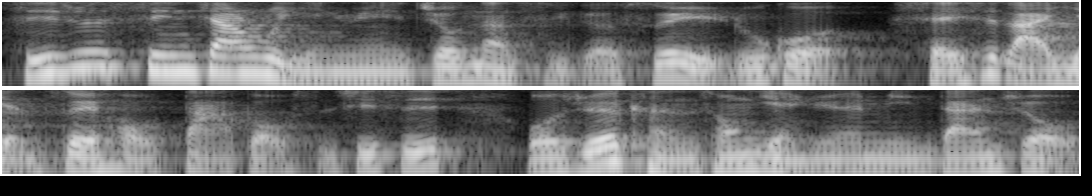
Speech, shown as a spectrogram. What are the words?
其实就是新加入演员也就那几个，所以如果谁是来演最后大 boss，其实我觉得可能从演员名单就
